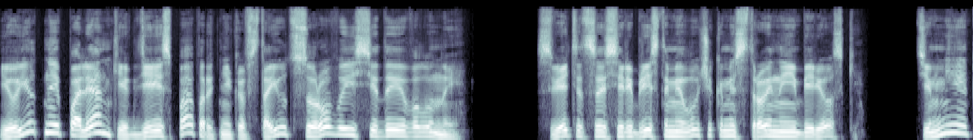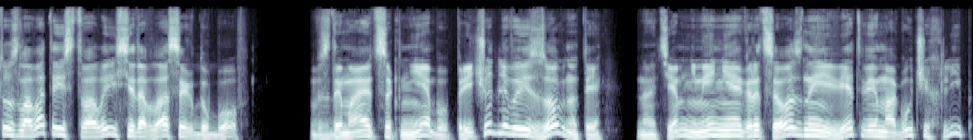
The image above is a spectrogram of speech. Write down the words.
и уютные полянки, где из папоротников встают суровые седые валуны. Светятся серебристыми лучиками стройные березки. Темнеют узловатые стволы седовласых дубов. Вздымаются к небу, причудливо изогнутые, но тем не менее грациозные ветви могучих лип,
